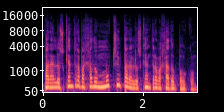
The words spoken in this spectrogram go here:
para los que han trabajado mucho y para los que han trabajado poco.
